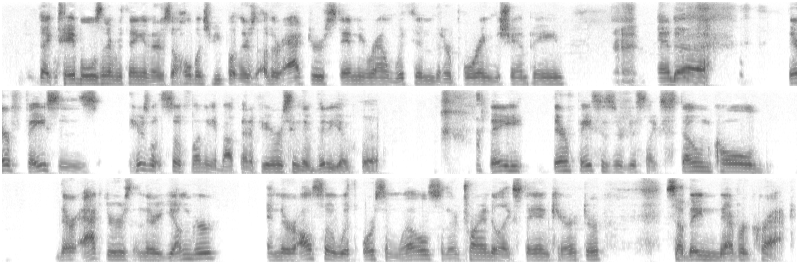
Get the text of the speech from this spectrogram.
like tables and everything and there's a whole bunch of people and there's other actors standing around with him that are pouring the champagne. And uh their faces here's what's so funny about that if you've ever seen the video clip. They their faces are just like stone cold they're actors and they're younger and they're also with Orson Welles so they're trying to like stay in character so they never crack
